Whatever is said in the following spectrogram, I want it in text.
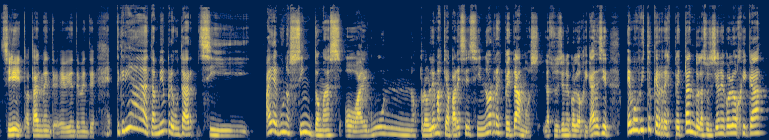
Sí, totalmente, evidentemente. Te quería también preguntar si ¿Hay algunos síntomas o algunos problemas que aparecen si no respetamos la sucesión ecológica? Es decir, hemos visto que respetando la sucesión ecológica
